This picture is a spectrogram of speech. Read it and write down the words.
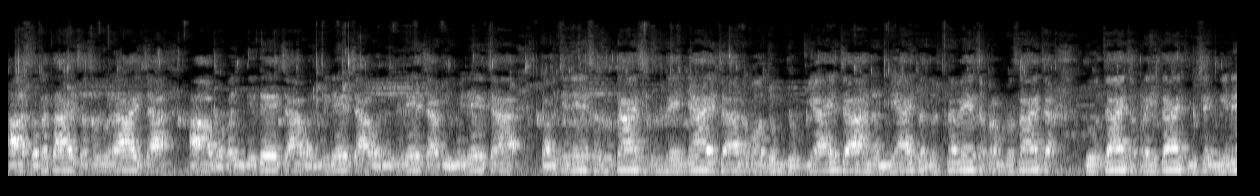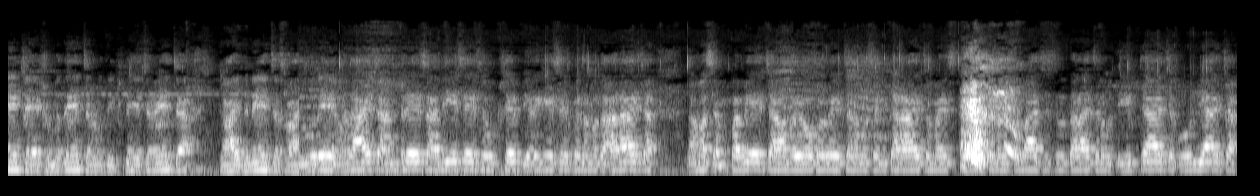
आ सुरतायच्या च आ भवंदितेच्या वर्मिनेच्या वरुदिनेच्या बिल्विनेच्या कवचिनेच्या सुतायच्या च नमो धुमधुव्यायच्या अनन्यायच्या दुष्णवेच्या प्रमृसायच्या दूतायच्या प्रहितायच्या निषंगिनेच्या शुभतेच्या तीक्ष्णेच्या वेच्या गायदनेच्या स्वायूरे वदायच्या अंतरे साधी च अनीसे सूक्षे व्यर्गेसे नमदाराय च नम शम्पवे च मयोपवे च नम शङ्कराय च महेश्वराय च नमशिवाय च सुतराय च नम तीर्थ्याय च कूल्याय च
